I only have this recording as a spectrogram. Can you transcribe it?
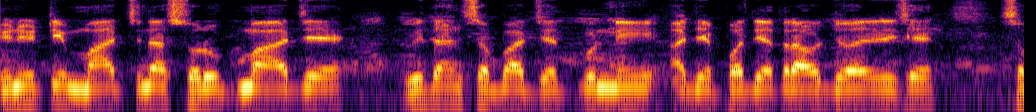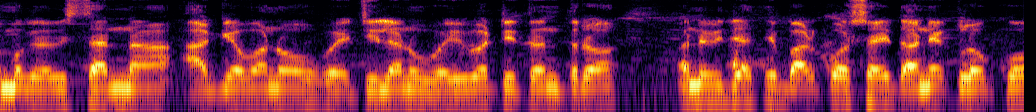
યુનિટી માર્ચના સ્વરૂપમાં આજે વિધાનસભા જેતપુરની આજે પદયાત્રા ઉજવાઈ રહી છે. સમગ્ર વિસ્તારના આગેવાનો જિલ્લાનું વહીવટી તંત્ર અને વિદ્યાર્થી બાળકો સહિત અનેક લોકો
